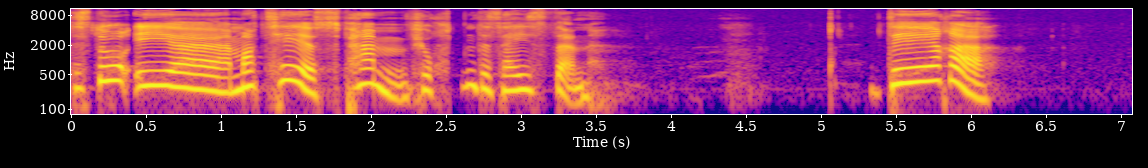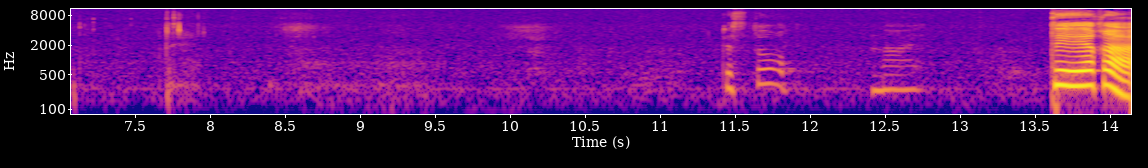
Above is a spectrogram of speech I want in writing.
Det står i uh, Matteus 5, 14-16. Dere Det står Nei. Dere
